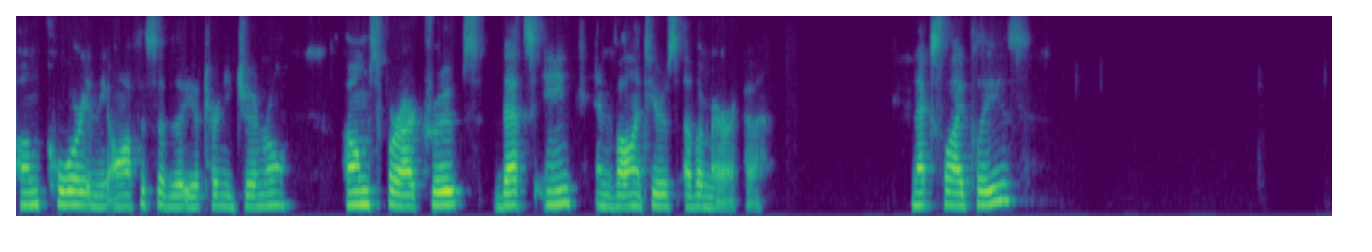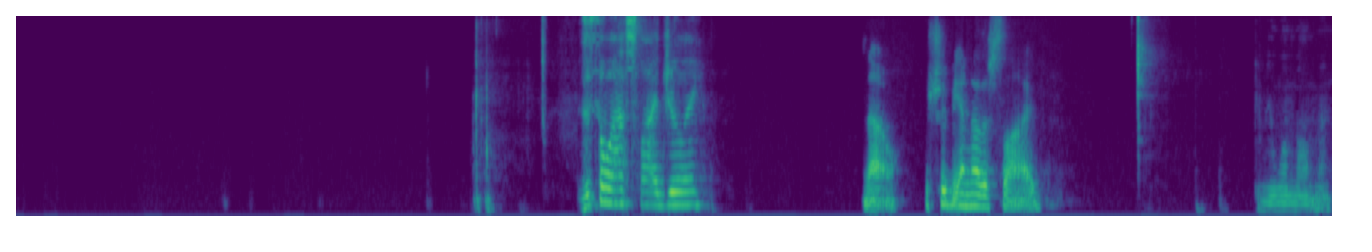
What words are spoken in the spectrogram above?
Home Corps in the Office of the Attorney General, Homes for Our Troops, Vets Inc., and Volunteers of America. Next slide, please. Is this the last slide, Julie? No, there should be another slide. Give me one moment.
